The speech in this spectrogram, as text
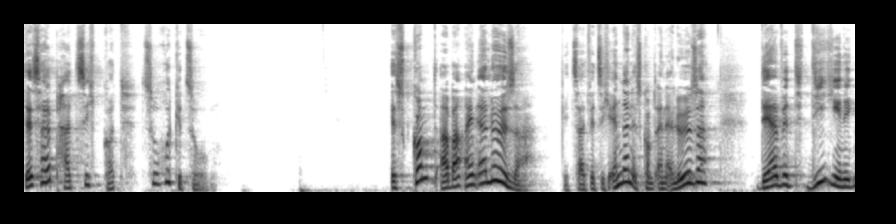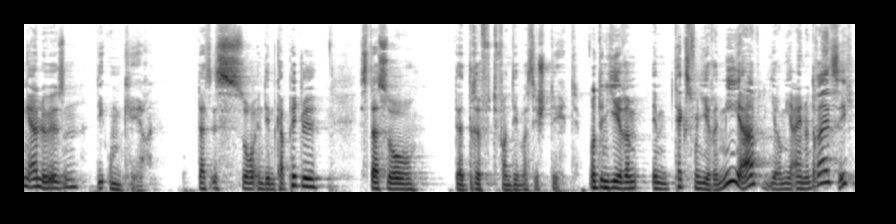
Deshalb hat sich Gott zurückgezogen. Es kommt aber ein Erlöser. Die Zeit wird sich ändern, es kommt ein Erlöser, der wird diejenigen erlösen, die umkehren. Das ist so in dem Kapitel, ist das so der Drift von dem, was hier steht. Und in Jerem, im Text von Jeremia, Jeremia 31,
